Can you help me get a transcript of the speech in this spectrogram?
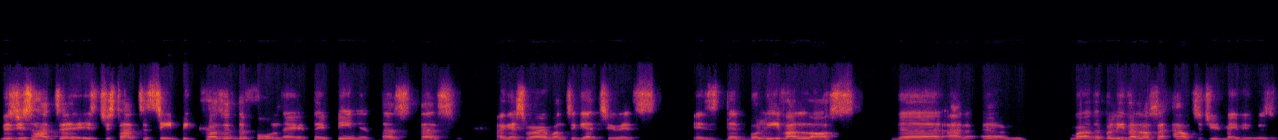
But it's just hard to it's just hard to see because of the form they they've been in. That's that's I guess where I want to get to. It's is the Bolivar loss. The uh, um, well, the Bolivar loss at altitude maybe was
